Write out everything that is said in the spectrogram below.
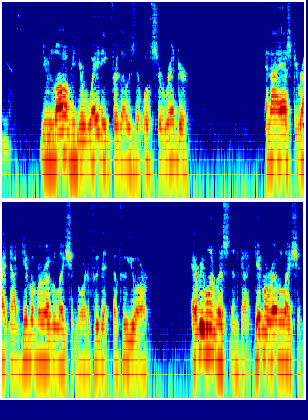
Yes. You long and you're waiting for those that will surrender. And I ask you right now, give them a revelation, Lord, of who that of who you are. Everyone listening, God, give them a revelation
